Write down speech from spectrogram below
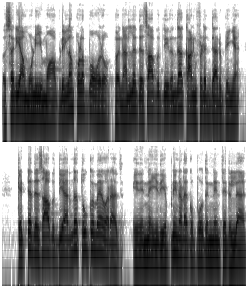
சரியாக முடியுமா? அப்படிலாம் குழப்பம் வரும். இப்போ நல்ல தசாபுத்தி இருந்தால் கான்ஃபிடெண்ட்டாக இருப்பீங்க. கெட்ட தசாபுத்தியாக இருந்தால் தூக்கமே வராது. இது என்ன இது எப்படி நடக்க போகுதுன்னே தெரியல.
